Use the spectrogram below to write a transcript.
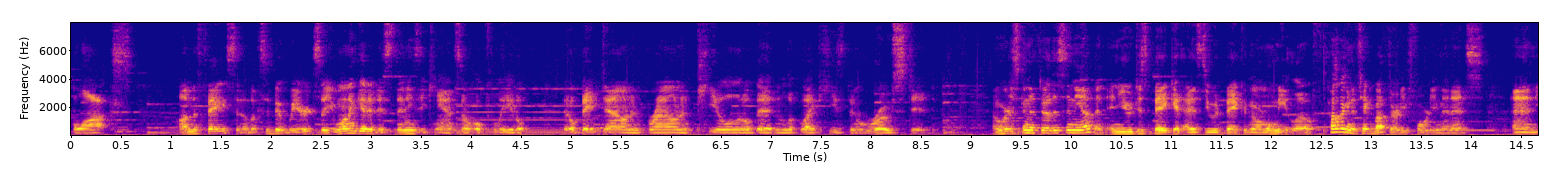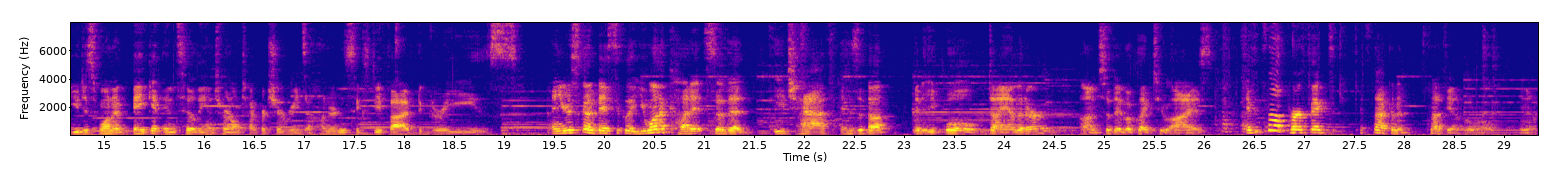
blocks on the face and it looks a bit weird. So you want to get it as thin as you can so hopefully it'll it'll bake down and brown and peel a little bit and look like he's been roasted. And we're just going to throw this in the oven and you just bake it as you would bake a normal meatloaf. Probably going to take about 30-40 minutes and you just want to bake it until the internal temperature reads 165 degrees. And you're just going to basically, you want to cut it so that each half is about an equal diameter, um, so they look like two eyes. If it's not perfect, it's not gonna, it's not the end of the world, you know.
